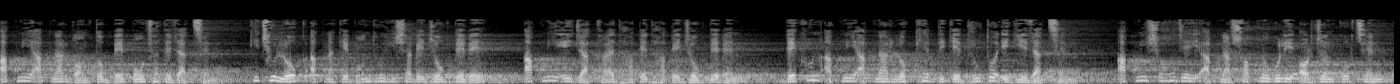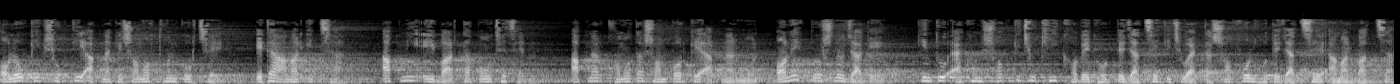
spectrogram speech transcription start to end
আপনি আপনার গন্তব্যে পৌঁছাতে যাচ্ছেন। কিছু লোক আপনাকে বন্ধু হিসাবে যোগ দেবে। আপনি এই যাত্রায় ধাপে ধাপে যোগ দেবেন। দেখুন, আপনি আপনার লক্ষ্যের দিকে দ্রুত এগিয়ে যাচ্ছেন। আপনি সহজেই আপনার স্বপ্নগুলি অর্জন করছেন। অলৌকিক শক্তি আপনাকে সমর্থন করছে। এটা আমার ইচ্ছা। আপনি এই বার্তা পৌঁছেছেন। আপনার ক্ষমতা সম্পর্কে আপনার মন। অনেক প্রশ্ন জাগে, কিন্তু এখন সবকিছু ঠিক হবে, ঘটতে যাচ্ছে, কিছু একটা সফল হতে যাচ্ছে আমার বাচ্চা।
